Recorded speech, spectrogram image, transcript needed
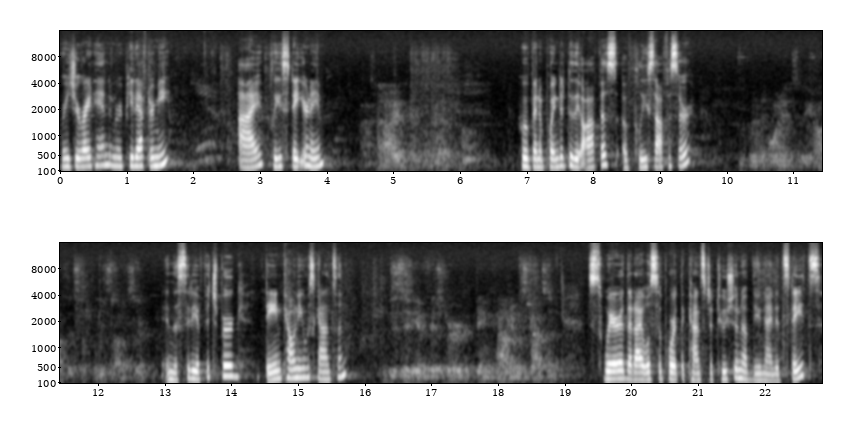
Raise your right hand and repeat after me. I, please state your name. Who have been appointed to the office of police officer in the city of Fitchburg, Dane County, Wisconsin. Swear that I will support the Constitution of the United States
